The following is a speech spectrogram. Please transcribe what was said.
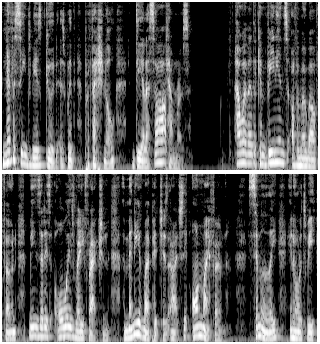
never seem to be as good as with professional DSLR cameras. However, the convenience of a mobile phone means that it's always ready for action, and many of my pictures are actually on my phone. Similarly, in order to be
